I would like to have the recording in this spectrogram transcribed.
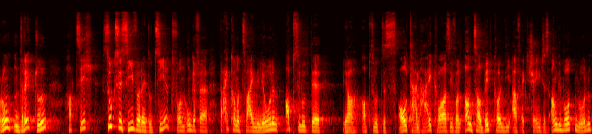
Rund ein Drittel hat sich sukzessive reduziert von ungefähr 3,2 Millionen, absolute, ja, absolutes All-Time-High quasi von Anzahl Bitcoin, die auf Exchanges angeboten wurden,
